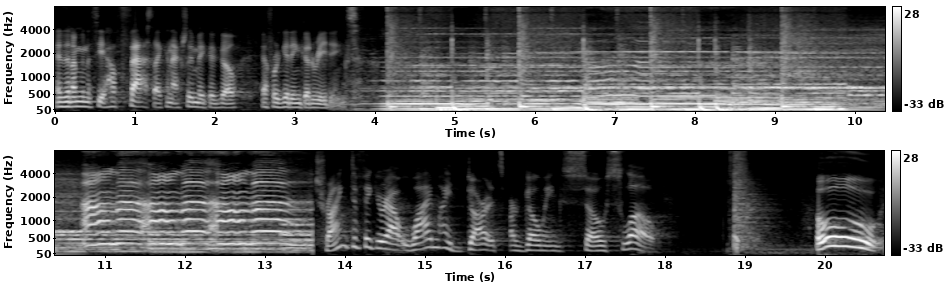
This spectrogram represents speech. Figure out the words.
and then I'm gonna see how fast I can actually make it go if we're getting good readings. Trying to figure out why my darts are going so slow. Oh,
